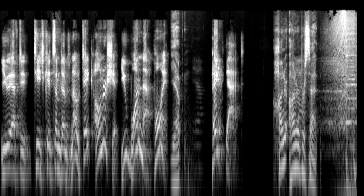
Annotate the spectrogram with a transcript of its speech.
you have to teach kids sometimes, no, take ownership. You won that point. Yep. Take that. 100, 100%.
